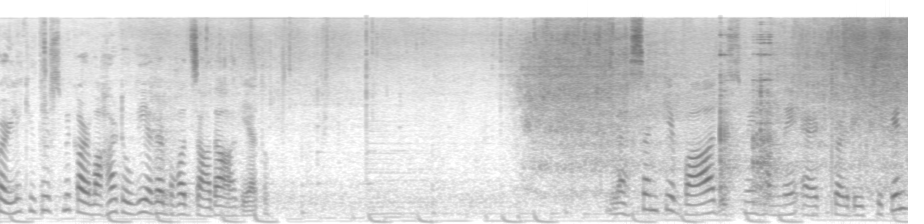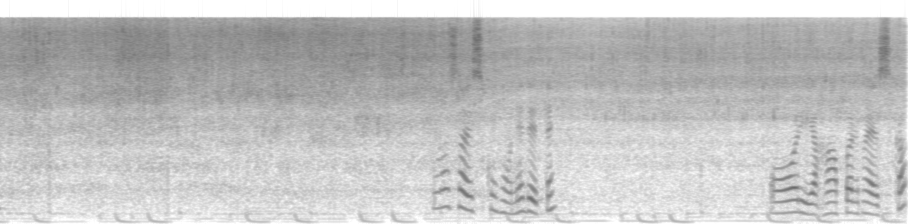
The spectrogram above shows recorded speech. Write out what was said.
कर लें, क्योंकि उसमें कड़वाहट होगी अगर बहुत ज़्यादा आ गया तो। लहसुन के बाद इसमें हमने ऐड कर दी चिकन थोड़ा सा इसको होने देते हैं। और यहाँ पर मैं इसका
